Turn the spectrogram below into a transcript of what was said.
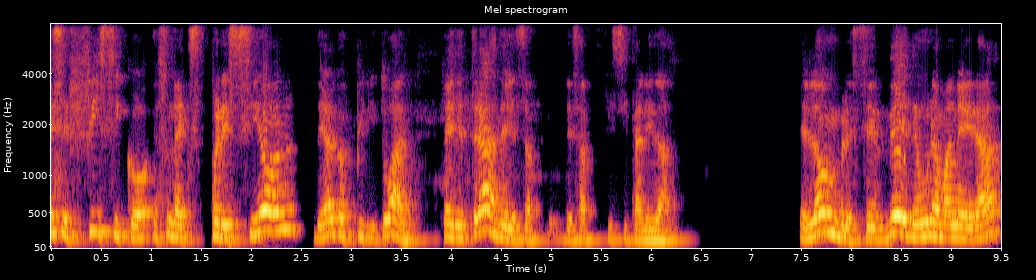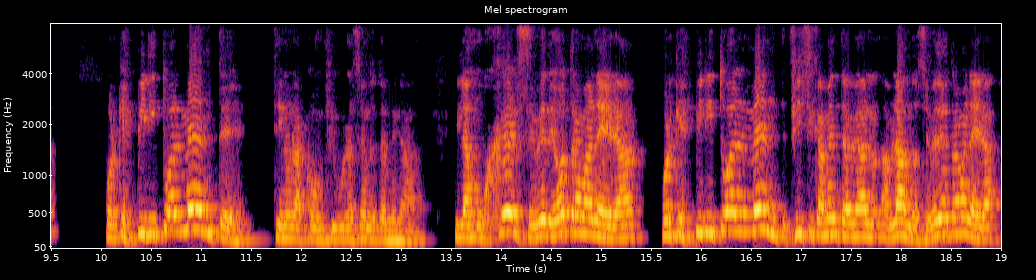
ese físico es una expresión de algo espiritual que hay detrás de esa, de fisicalidad el hombre se ve de una manera porque espiritualmente tiene una configuración determinada. Y la mujer se ve de otra manera porque espiritualmente, físicamente hablando, se ve de otra manera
